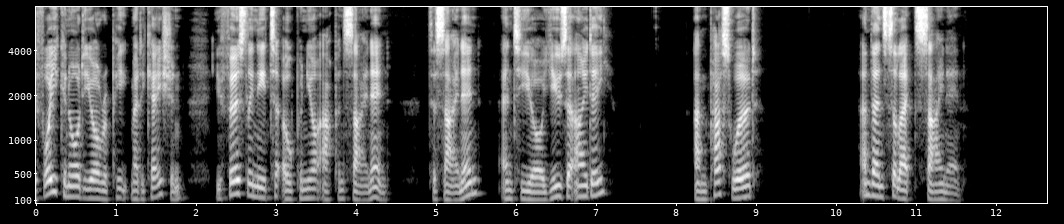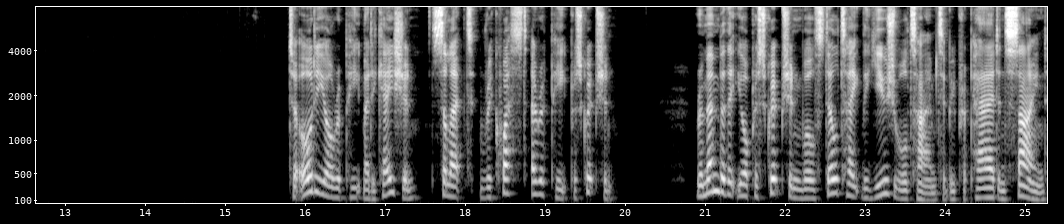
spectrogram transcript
Before you can order your repeat medication, you firstly need to open your app and sign in. To sign in, enter your user ID and password, and then select Sign In. To order your repeat medication, select Request a repeat prescription. Remember that your prescription will still take the usual time to be prepared and signed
